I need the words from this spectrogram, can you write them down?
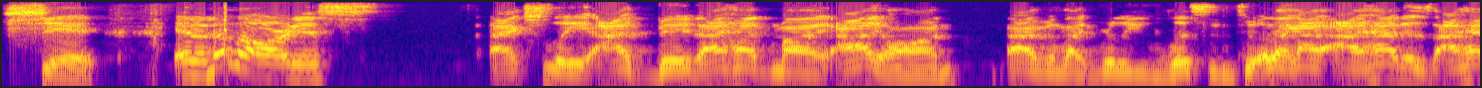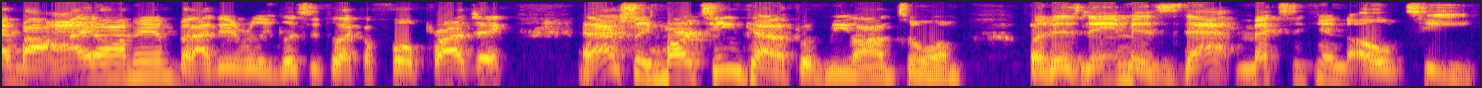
Shit. And another artist, actually, I've been I had my eye on. I haven't like really listened to like I, I had his I had my eye on him, but I didn't really listen to like a full project. And actually Martine kind of put me on to him. But his name is that Mexican OT.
